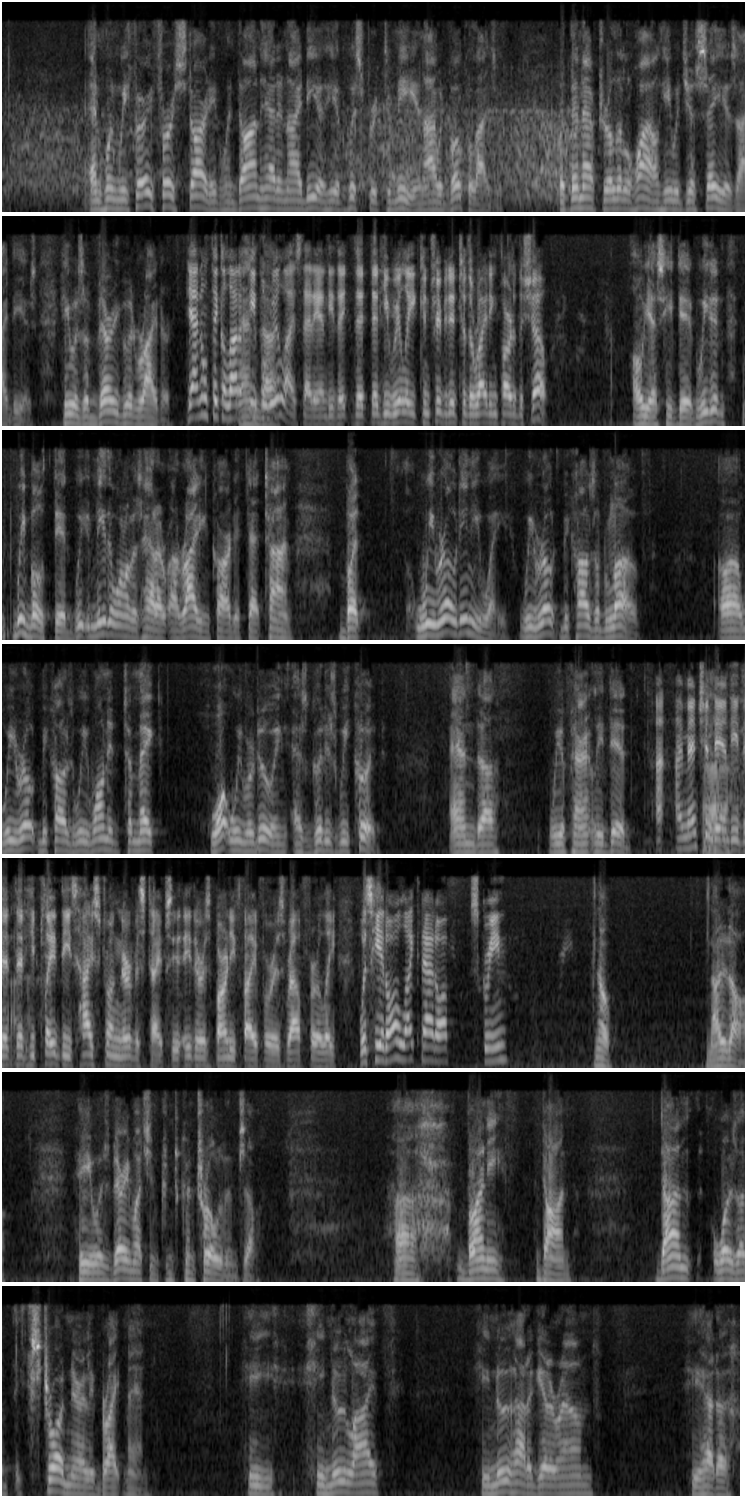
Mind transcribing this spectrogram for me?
And when we very first started, when Don had an idea, he would whisper it to me and I would vocalize it. But then after a little while, he would just say his ideas. He was a very good writer. Yeah, I don't think a lot of And, people uh, realize that, Andy, that, that, that he really contributed to the writing part of the show. Oh yes, he did. We didn't. We both did. We neither one of us had a, a writing card at that time, but we wrote anyway. We wrote because of love. Uh, we wrote because we wanted to make what we were doing as good as we could, and uh, we apparently did. I, I mentioned, Uh, Andy, that, that he played these high-strung nervous types, either as Barney Fife or as Ralph Furley. Was he at all like that off screen? No, not at all. He was very much in con- control of himself. Uh, Barney, Don. Don was an extraordinarily bright man. He he knew life. He knew how to get around. He had a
